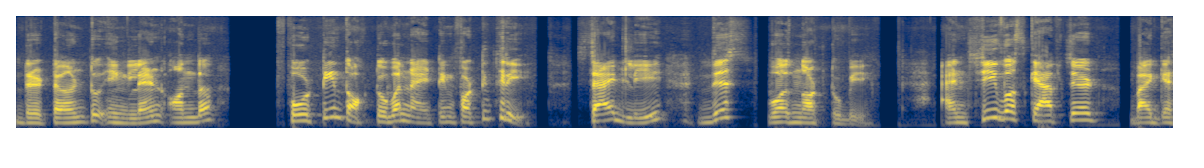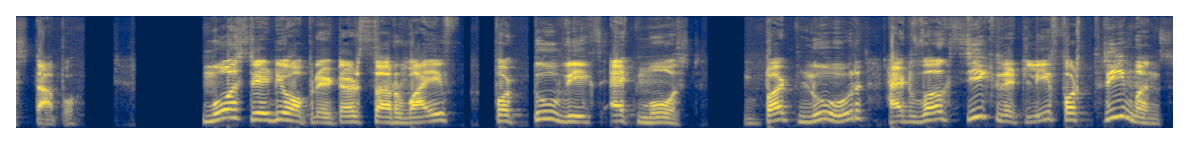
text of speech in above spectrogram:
return to England on the 14th October 1943. Sadly, this was not to be, and she was captured by Gestapo. Most radio operators survive for two weeks at most, but Noor had worked secretly for three months,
